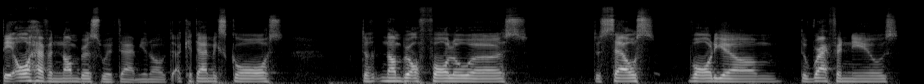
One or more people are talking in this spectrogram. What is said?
they all have a numbers with them. You know, the academic scores, the number of followers, the sales volume, the revenues.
